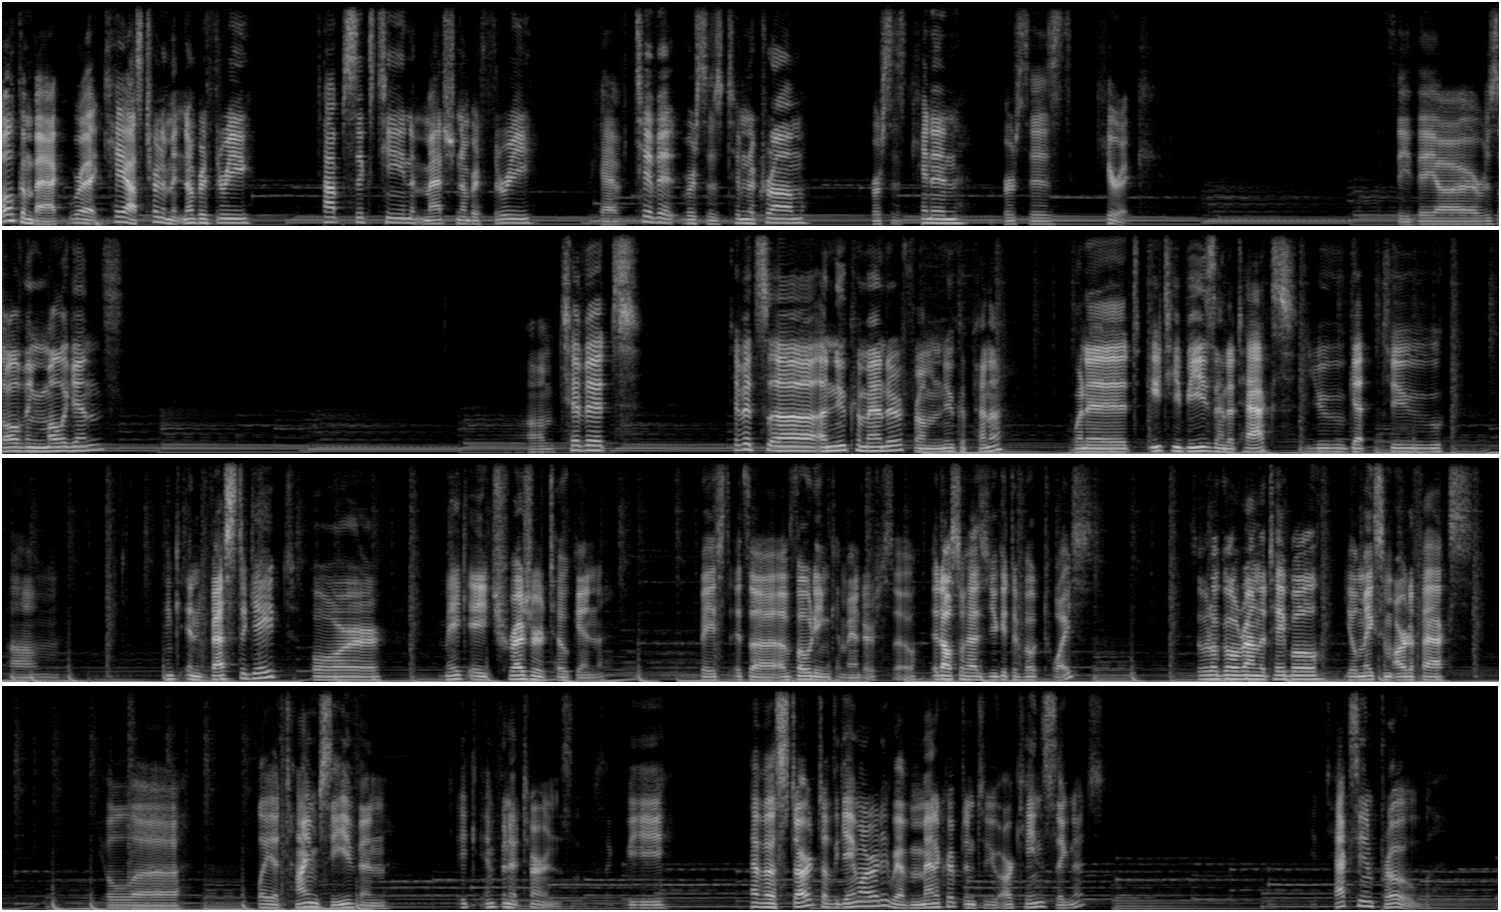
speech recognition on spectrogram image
welcome back. We're at Ka0s Tournament number three, top 16, match number three. We have Tivit versus Tymna Kraum versus Kinnan versus K'rrik. Let's see, they are resolving mulligans. Um, Tivit. Tivit's uh, a new commander from New Capenna. When it ETBs and attacks, you get to, um, I think, investigate or make a treasure token. Based, it's a, a voting commander, so it also has you get to vote twice. So it'll go around the table. You'll make some artifacts. You'll uh, play a time sieve and take infinite turns. Looks like we have a start of the game already. We have Mana Crypt into Arcane Signet. Gitaxian Probe.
